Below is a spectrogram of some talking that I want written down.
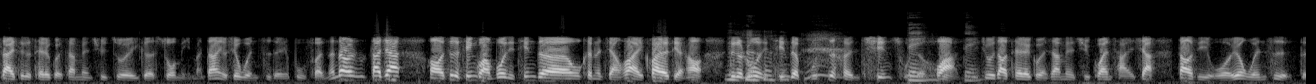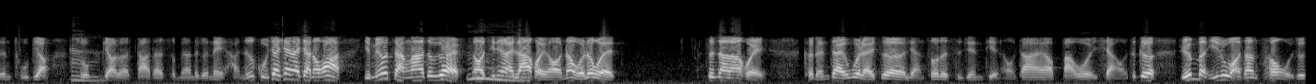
在这个 Telegram 上面去做一个说明嘛。当然有些文字的一个部分，那当然大家哦，这个听广播你听的我可能讲话也快了点哈、哦。这个如果你听的不是很清楚的话，你就到 Telegram 上面去观察一下，到底我用文字跟图表所嗯表达的什么样的一个内涵。那个股价现在来讲的话，也没有涨啊，对不对？然后今天还拉回哦，那我认为震荡拉回。可能在未来这两周的时间点哦，大家要把握一下哦。这个原本一路往上冲，我就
